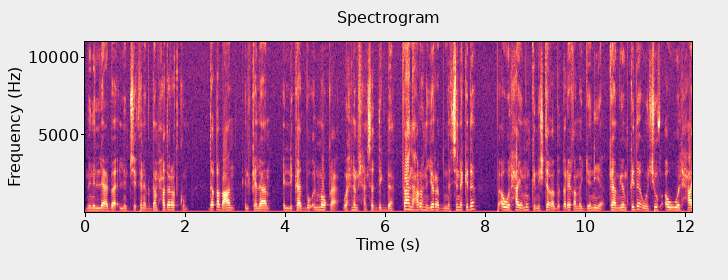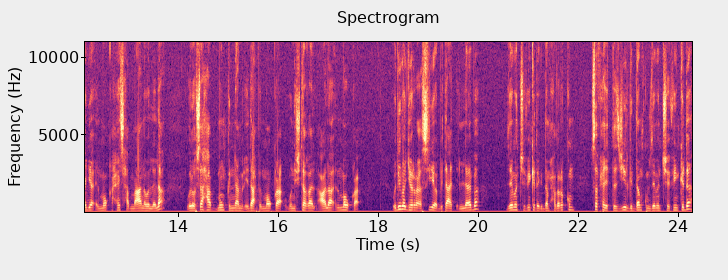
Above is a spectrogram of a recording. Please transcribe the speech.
من اللعبة اللي أنتوا شايفينها قدام حضراتكم. ده طبعا الكلام اللي كاتبه الموقع وإحنا مش هنصدق ده. فإحنا هنروح نجرب بنفسنا كده. فأول حاجة ممكن نشتغل بطريقة مجانية كام يوم كده ونشوف أول حاجة الموقع هيسحب معانا ولا لأ. ولو سحب ممكن نعمل ايداع في الموقع ونشتغل على الموقع. ودي الواجهة الرئيسية بتاعت اللعبة. زي ما أنتم شايفين كده قدام حضراتكم صفحة التسجيل قدامكم زي ما أنتم شايفين كده.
